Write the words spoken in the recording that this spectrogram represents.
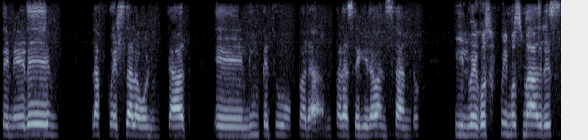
tener eh, la fuerza, la voluntad, eh, el ímpetu para, para seguir avanzando. Y luego fuimos madres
